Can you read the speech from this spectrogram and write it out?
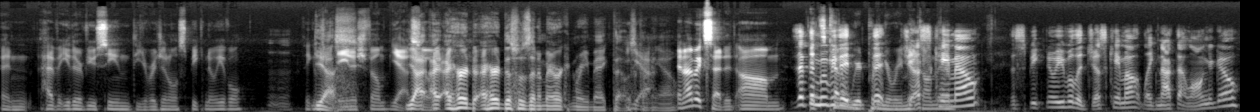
And have either of you seen the original Speak No Evil? I think it's Yes. a Danish film. Yeah. yeah, so- I, I heard. I heard this was an American remake that was yeah. coming out. And I'm excited. Um, Is that the movie that, weird that just came there. out? The Speak No Evil that just came out, like not that long ago?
